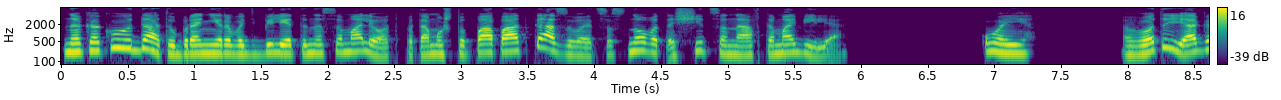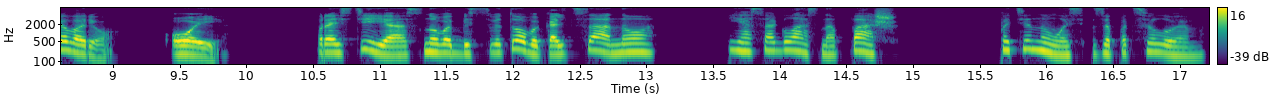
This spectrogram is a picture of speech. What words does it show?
на какую дату бронировать билеты на самолет, потому что папа отказывается снова тащиться на автомобиле. Ой. Вот и я говорю. Ой. Прости, я снова без цветов и кольца, но... Я согласна, Паш. Потянулась за поцелуем.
